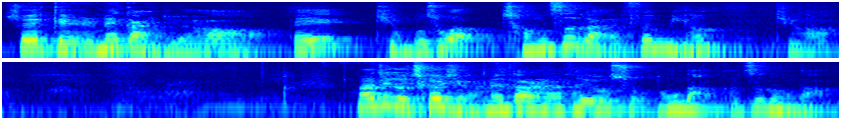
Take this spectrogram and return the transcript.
所以给人的感觉啊，哎，挺不错，层次感分明，挺好。那这个车型呢，当然它有手动挡和自动挡。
